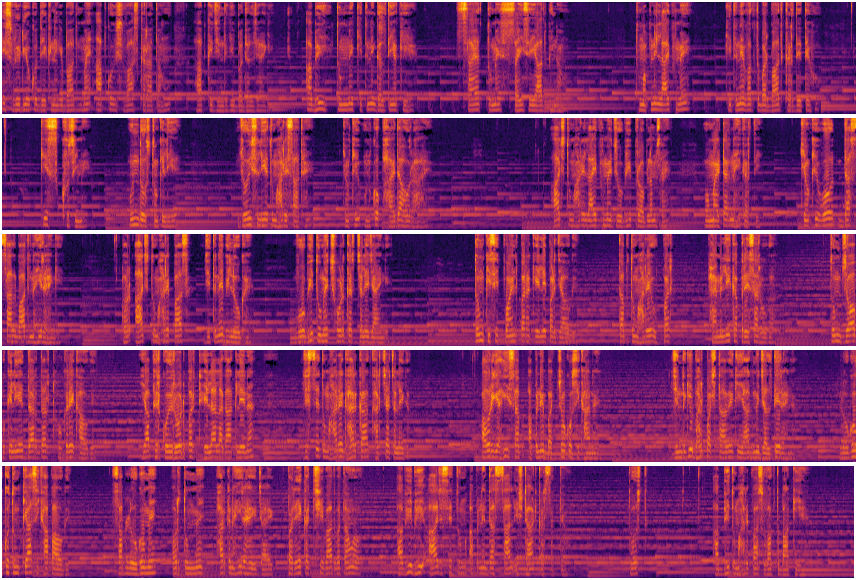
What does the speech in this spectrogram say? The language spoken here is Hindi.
इस वीडियो को देखने के बाद मैं आपको विश्वास कराता हूँ, आपकी ज़िंदगी बदल जाएगी। अभी तुमने कितनी गलतियाँ की है? शायद तुम्हें सही से याद भी ना हो। तुम अपनी लाइफ में कितने वक्त बर्बाद कर देते हो? किस खुशी में? उन दोस्तों के लिए, जो इसलिए तुम्हारे साथ हैं, क्योंकि उनको फ़ायदा हो रहा है। आज तुम्हारे लाइफ में जो भी प्रॉब्लम्स हैं, वो मैटर नहीं करती, क्योंकि वो दस साल बाद नहीं रहेंगी। और आज तुम्हारे पास जितने भी लोग हैं, वो भी तुम्हें छोड़कर चले जाएँगे। तुम किसी पॉइंट पर अकेले पड़ जाओगे, तब तुम्हारे ऊपर फैमिली का प्रेशर होगा। तुम जॉब के लिए दर दर ठोकरे खाओगे, या फिर कोई रोड पर ठेला लगा के लेना जिससे तुम्हारे घर का खर्चा चलेगा। और यही सब अपने बच्चों को सिखाना है। ज़िंदगी भर पछतावे की आग में जलते रहना। लोगों को तुम क्या सिखा पाओगे? सब लोगों में और तुम में फ़र्क नहीं रह जाएगा पर एक अच्छी बात बताऊँ अभी भी आज से तुम अपने दस साल स्टार्ट कर सकते हो। दोस्त, अब भी तुम्हारे पास वक्त बाकी है।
